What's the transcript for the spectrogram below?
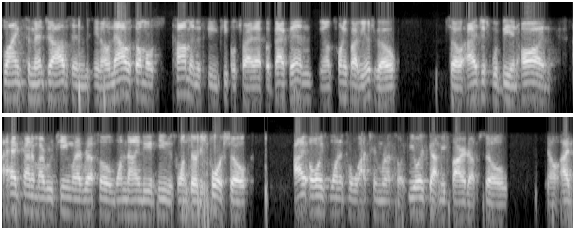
flying cement jobs, and you know, now it's almost common to see people try that, but back then, you know, 25 years ago, so I just would be in awe and I had kind of my routine when I wrestle 190 and he was 134. So I always wanted to watch him wrestle. He always got me fired up. So, you know, I'd,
